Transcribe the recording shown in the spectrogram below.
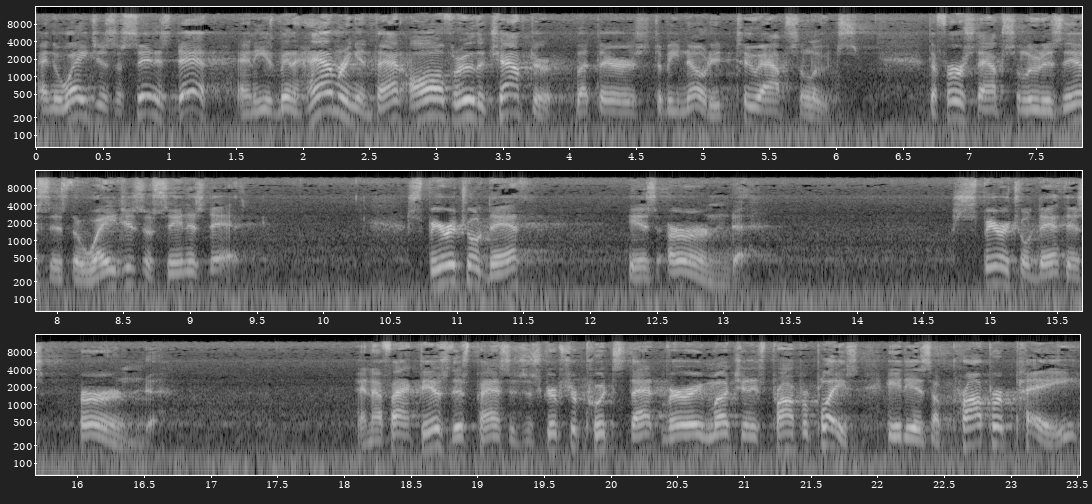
And the wages of sin is death. And he's been hammering at that all through the chapter. But there's to be noted two absolutes. The first absolute is this is the wages of sin is death. Spiritual death is earned. Spiritual death is earned. And the fact is, this passage of Scripture puts that very much in its proper place. It is a proper pay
